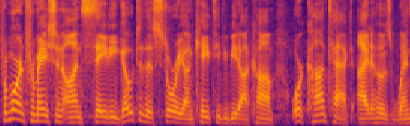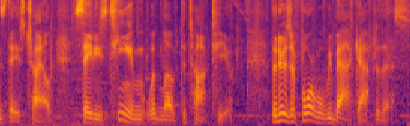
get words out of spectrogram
For more information on Sadie, go to this story on KTVB.com or contact Idaho's Wednesday's Child. Sadie's team would love to talk to you. The news at 4 will be back after this.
